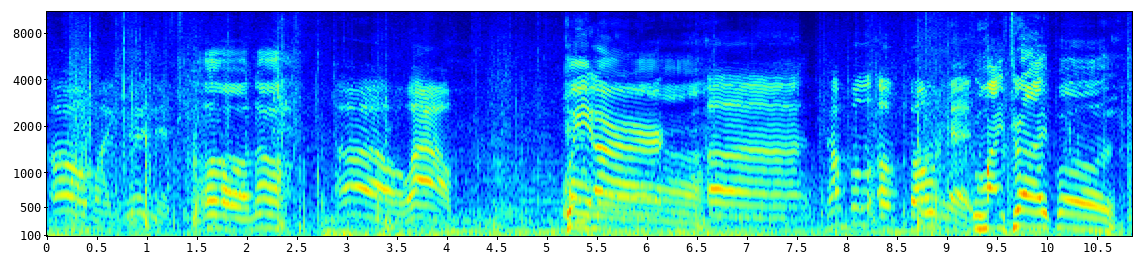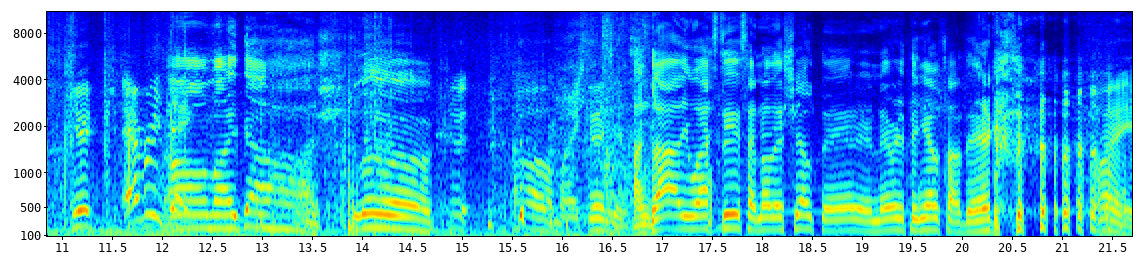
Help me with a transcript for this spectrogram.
Oh my goodness. Oh no. Oh, wow. We are on. a couple of boneheads. My tripod. You're everything. Oh my gosh. Look. Oh my goodness. I'm glad it was this another shelter and everything else out there. Oy,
